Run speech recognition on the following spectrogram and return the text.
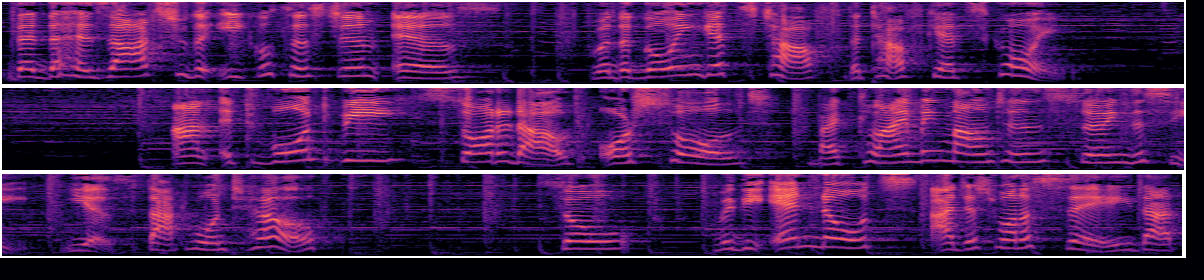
that the hazards to the ecosystem is when the going gets tough, the tough gets going. And it won't be sorted out or solved by climbing mountains, sowing the sea. Yes, that won't help. So, with the end notes, I just want to say that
